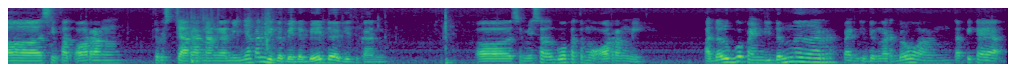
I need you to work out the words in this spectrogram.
eh, sifat orang terus cara nanganinya kan juga beda-beda gitu kan. Eh, semisal gue ketemu orang nih padahal gue pengen didengar pengen didengar doang. Tapi kayak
